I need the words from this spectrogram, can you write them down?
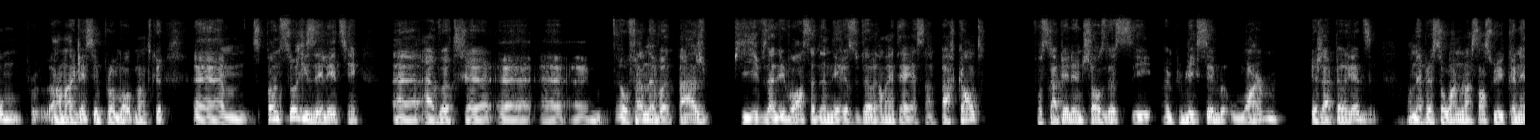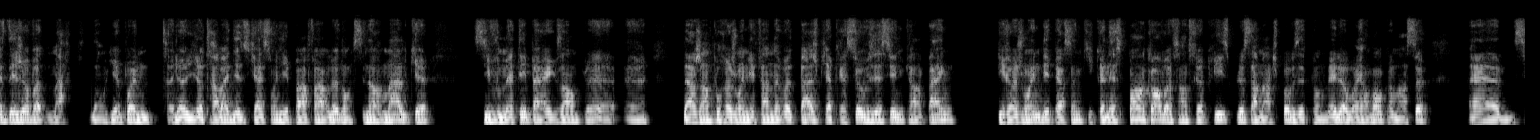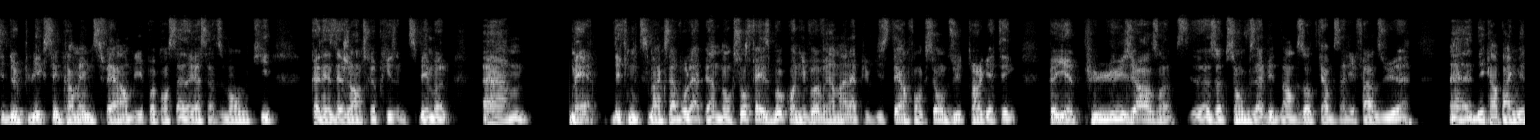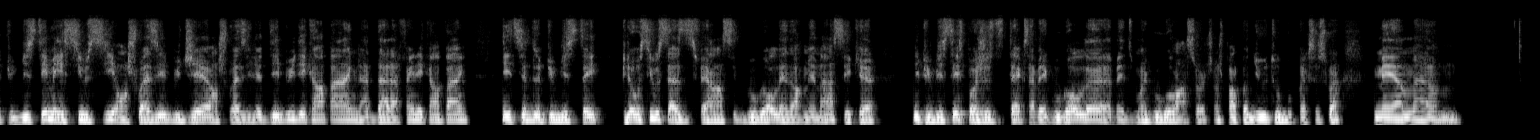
en anglais, c'est promote, mais en tout cas, euh, sponsorisez-les, tiens, euh, à votre, euh, euh, aux fans de votre page, puis vous allez voir, ça donne des résultats vraiment intéressants. Par contre, il faut se rappeler d'une chose là, c'est un public cible warm, que j'appellerais, on appelle ça warm dans le sens où ils connaissent déjà votre marque. Donc, il n'y a pas une, le, travail d'éducation, il a pas à faire là. Donc, c'est normal que si vous mettez, par exemple, euh, euh, l'argent pour rejoindre les fans de votre page, puis après ça, vous essayez une campagne, puis rejoindre des personnes qui connaissent pas encore votre entreprise, puis là, ça marche pas, vous êtes ben là, voyons donc comment ça. Euh, c'est deux publics cibles quand même différents. N'oubliez pas qu'on s'adresse à du monde qui connaissent déjà l'entreprise, un petit bémol. Euh, mais définitivement que ça vaut la peine. Donc, sur Facebook, on y va vraiment la publicité en fonction du targeting. Puis là, il y a plusieurs euh, options que vous avez devant vous autres quand vous allez faire du, euh, euh, des campagnes de publicité. Mais ici aussi, on choisit le budget, on choisit le début des campagnes, la, à la fin des campagnes, les types de publicité. Puis là aussi où ça se différencie de Google énormément, c'est que les publicités, c'est pas juste du texte. Avec Google, là, ben, du moins Google en search, je parle pas de YouTube ou quoi que ce soit, mais,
